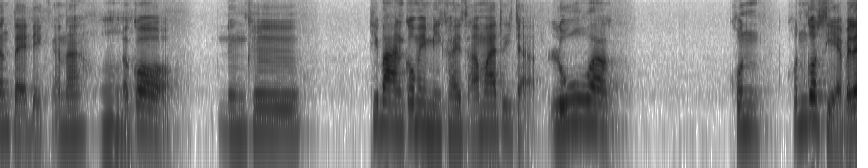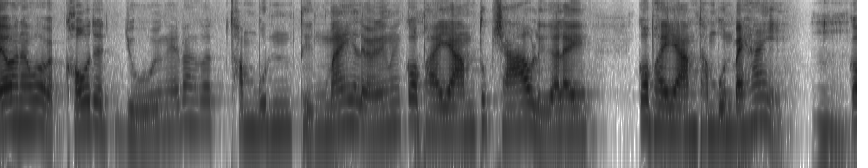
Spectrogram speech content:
ตั้งแต่เด็กอะนะอืมแล้วก็หนึ่งคือที่บ้านก็ไม่มีใครสามารถที่จะรู้ว่าคน คนก็เสียไปแล้วนะว่าแบบเขาจะอยู่ยังไงบ้างก็ทำบุญถึงไหมอะไรแบบนี้ไหมก็พยายามทุกเช้าหรืออะไร ก็พยายามทำบุญไปให้อืมก็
